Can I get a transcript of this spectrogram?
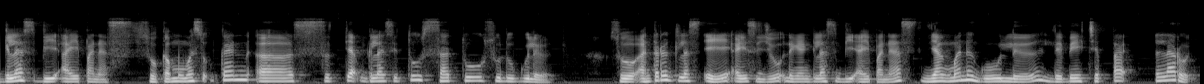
gelas B air panas. So kamu masukkan uh, setiap gelas itu satu sudu gula. So antara gelas A air sejuk dengan gelas B air panas, yang mana gula lebih cepat larut?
